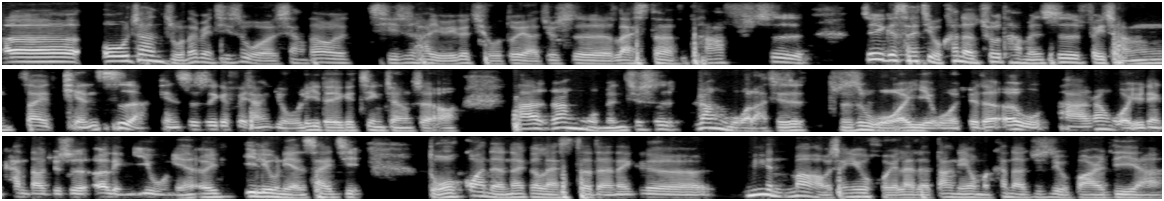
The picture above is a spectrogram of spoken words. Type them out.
呃，欧战组那边其实我想到，其实还有一个球队啊，就是莱斯特，他是这个赛季我看得出他们是非常在前四啊，前四是一个非常有力的一个竞争者哦。他让我们就是让我啦，其实只是我也我觉得二五他让我有点看到就是二零一五年、二一六年赛季夺冠的那个莱斯特的那个面貌好像又回来了。当年我们看到就是有巴尔蒂啊。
